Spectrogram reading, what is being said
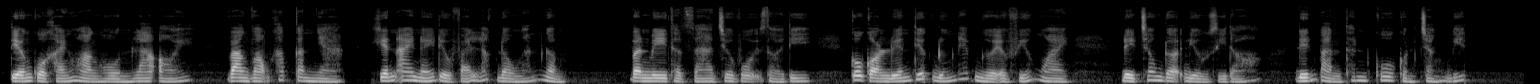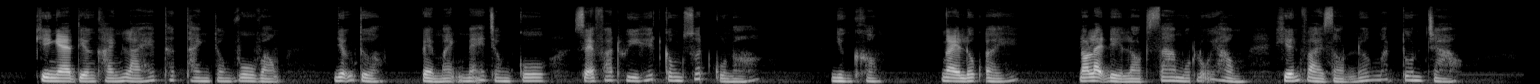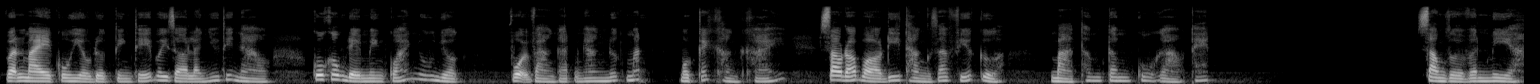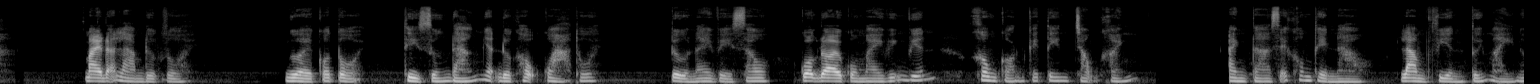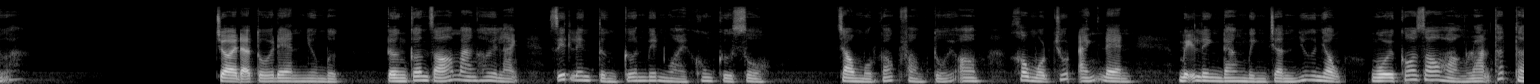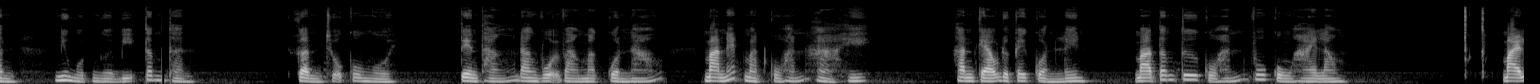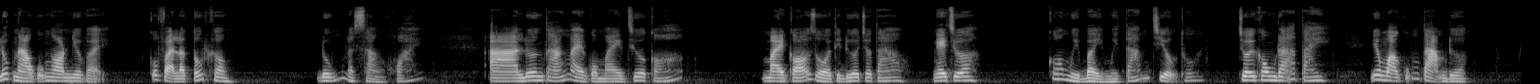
Tiếng của Khánh hoàng hồn la ói, vang vọng khắp căn nhà, khiến ai nấy đều phải lắc đầu ngắn ngầm. Vân My thật ra chưa vội rời đi, cô còn luyến tiếc đứng nép người ở phía ngoài để trông đợi điều gì đó, đến bản thân cô còn chẳng biết. Khi nghe tiếng Khánh la hét thất thanh trong vô vọng, những tưởng vẻ mạnh mẽ trong cô sẽ phát huy hết công suất của nó. Nhưng không, ngay lúc ấy, Nó lại để lọt ra một lỗi hỏng khiến vài giọt nước mắt tuôn trào. Vận may cô hiểu được tình thế bây giờ là như thế nào. Cô không để mình quá nhu nhược, vội vàng gạt ngang nước mắt một cách khẳng khái, sau đó bỏ đi thẳng ra phía cửa mà thâm tâm cô gào thét. Xong rồi Vân My à, mày đã làm được rồi. Người có tội thì xứng đáng nhận được hậu quả thôi. Từ nay về sau, cuộc đời của mày vĩnh viễn không còn cái tên Trọng Khánh. Anh ta sẽ không thể nào làm phiền tới mày nữa. Trời đã tối đen như mực, từng cơn gió mang hơi lạnh rít lên từng cơn bên ngoài khung cửa sổ. Trong một góc phòng tối om, không một chút ánh đèn, Mỹ Linh đang bình trần như nhộng, ngồi co do hoảng loạn thất thần như một người bị tâm thần. Gần chỗ cô ngồi, tên Thắng đang vội vàng mặc quần áo, mà nét mặt của hắn hả hê. Hắn kéo được cây quần lên, mà tâm tư của hắn vô cùng hài lòng. Mày lúc nào cũng ngon như vậy, có phải là tốt không? Đúng là sảng khoái. À, lương tháng này của mày chưa có. Mày có rồi thì đưa cho tao, nghe chưa? Có 17-18 triệu thôi, chơi không đã tay, nhưng mà cũng tạm được.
